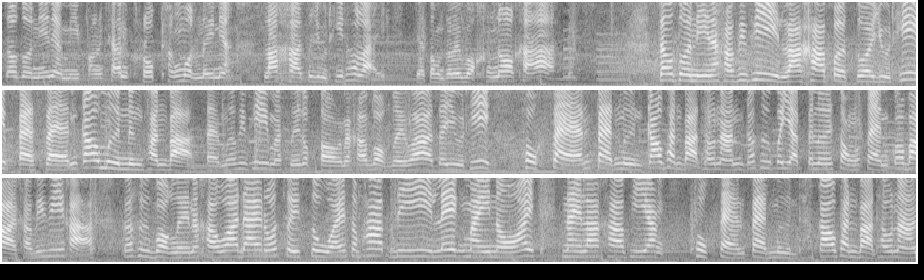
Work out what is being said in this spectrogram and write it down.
เจ้าตัวนี้เนี่ยมีฟังก์ชันครบทั้งหมดเลยเนี่ย ราคาจะอยู่ที่เท่าไหร่ เดี๋ยวต้องจะไปบอกข้างนอกค่ะ จ้าตัวนี้นะคะพี่ๆ ราคาเปิดตัวอยู่ที่ 891,000 บาท แต่เมื่อพี่ๆ มาซื้อกับตองนะคะ บอกเลยว่าจะอยู่ที่ 689,000 บาทเท่านั้น ก็คือประหยัดไปเลย 200,000 กว่าบาทค่ะพี่ๆ ค่ะ ก็คือบอกเลยนะคะว่าได้รถสวยๆ สภาพดี เลขไม่น้อย ในราคาเพียง 689,000 บาทเท่านั้น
